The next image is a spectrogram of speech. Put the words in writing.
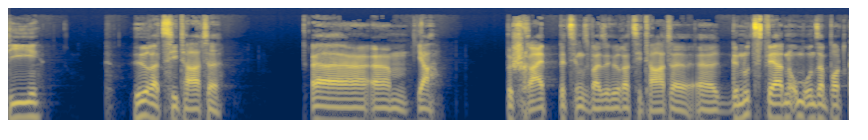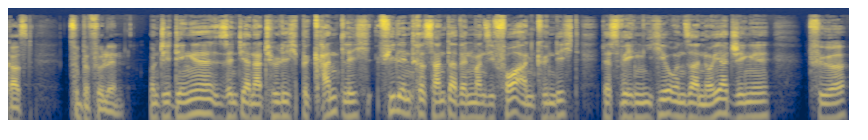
die Hörerzitate äh, ähm, ja, beschreibt, beziehungsweise Hörerzitate äh, genutzt werden, um unseren Podcast zu befüllen. Und die Dinge sind ja natürlich bekanntlich viel interessanter, wenn man sie vorankündigt. Deswegen hier unser neuer Jingle für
